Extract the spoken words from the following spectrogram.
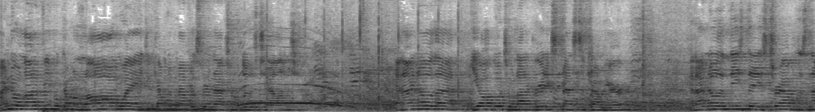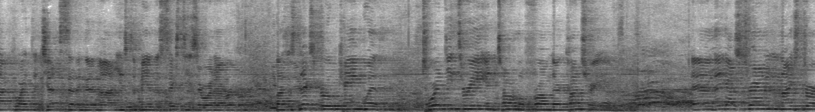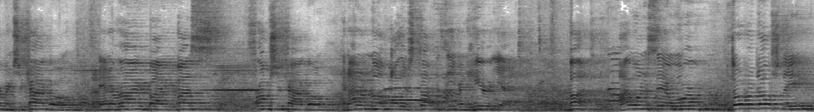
I know a lot of people come a long way to come to Memphis for the National Blues Challenge. And I know that you all go to a lot of great expense to come here. And I know that these days travel is not quite the jet setting that it used to be in the 60s or whatever. But this next group came with 23 in total from their country. And they got stranded in an ice storm in Chicago and arrived by bus from Chicago. And I don't know if all their stuff is even here yet. But I want to say a warm Dobrodošli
